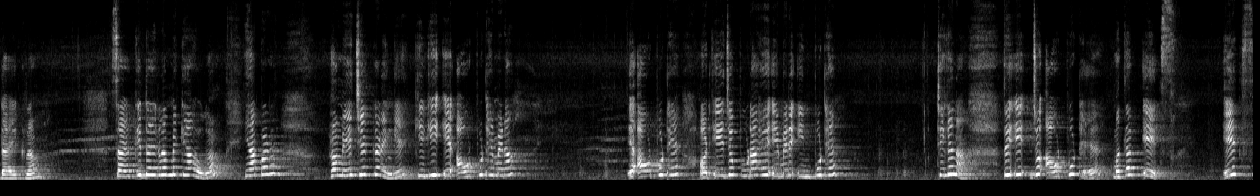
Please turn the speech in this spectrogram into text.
diagram circuit diagram में क्या होगा? यहाँ पर हम ये चेक करेंगे क्योंकि ये आउटपुट है मेरा। ये आउटपुट है और ये जो पूरा है, ये मेरे इनपुट है। ठीक है ना? तो ये जो आउटपुट है मतलब एक्स एक्स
